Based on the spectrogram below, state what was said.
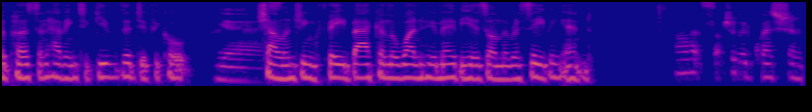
the person having to give the difficult, yes. challenging feedback and the one who maybe is on the receiving end. Oh, that's such a good question.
